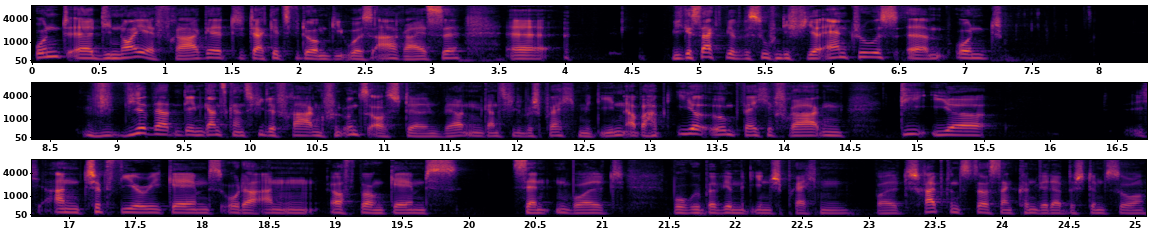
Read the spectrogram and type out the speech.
Und äh, die neue Frage, da geht es wieder um die USA-Reise. Äh, wie gesagt, wir besuchen die vier Andrews ähm, und wir werden denen ganz, ganz viele Fragen von uns ausstellen werden, ganz viel besprechen mit ihnen. Aber habt ihr irgendwelche Fragen, die ihr an Chip Theory Games oder an Earthbound Games senden wollt, worüber wir mit ihnen sprechen wollt? Schreibt uns das, dann können wir da bestimmt so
